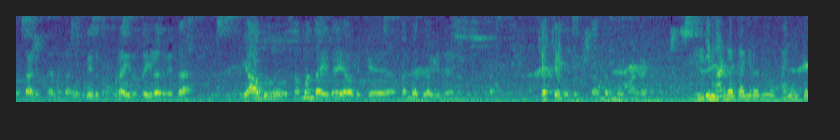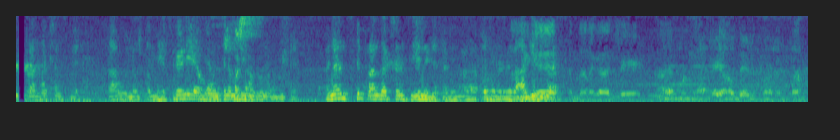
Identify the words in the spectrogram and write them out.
ಗೊತ್ತಾಗುತ್ತೆ. ನಮ್ಮ ವಕೀಲರು ಕೂಡ ಇರುತ್ತೆ. ಇರೋದ್ರಿಂದ ಯಾವುದು ಸಂಬಂಧ ಇದೆ ಯಾವುದಕ್ಕೆ ಅಸಂಬದ್ಧವಾಗಿದೆ ಅನ್ನೋದನ್ನು ಕೂಡ ಚರ್ಚೆ ಮುಂದಿನ ಮಾಡಬೇಕಾಗುತ್ತೆ. ಇಡಿ ಮಾಡಬೇಕಾಗಿರೋದು ಫೈನಾನ್ಷಿಯಲ್ ಟ್ರಾನ್ಸಾಕ್ಷನ್ಸ್ ಮೇಲೆ. ನಾವು ನಮ್ಮ ತಮ್ಮ ಹೆಸರು ಹೇಳಿ ಅವ್ರು ವಂಚನೆ ಮಾಡಿರೋದು ಅನ್ನೋದು ಬಿಟ್ಟರೆ ಫೈನಾನ್ಷಿಯಲ್ ಟ್ರಾನ್ಸಾಕ್ಷನ್ಸ್ ಏನಿದೆ ಸರ್? ನಿಮ್ಮ ಅವ್ರ ನಡುವೆ ನನಗೆ ಆಗಿದೆಯಾ ನನಗಾಗ್ಲಿ ಆಗಲಿ ಯಾವುದೇ ಫೈನಾನ್ಸ್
